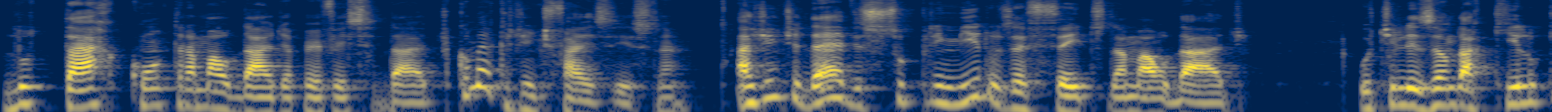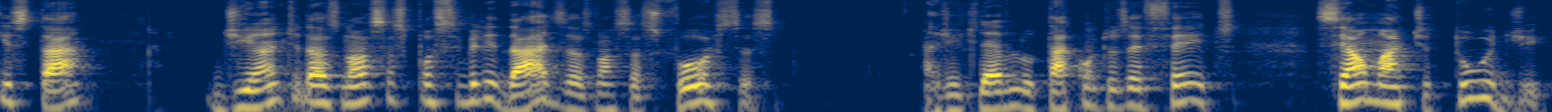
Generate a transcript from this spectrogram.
lutar contra a maldade e a perversidade. Como é que a gente faz isso? Né? A gente deve suprimir os efeitos da maldade, utilizando aquilo que está diante das nossas possibilidades, das nossas forças. A gente deve lutar contra os efeitos. Se há uma atitude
